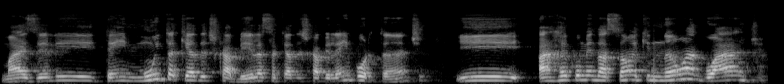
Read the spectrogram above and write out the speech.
Mas ele tem muita queda de cabelo, essa queda de cabelo é importante e a recomendação é que não aguarde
